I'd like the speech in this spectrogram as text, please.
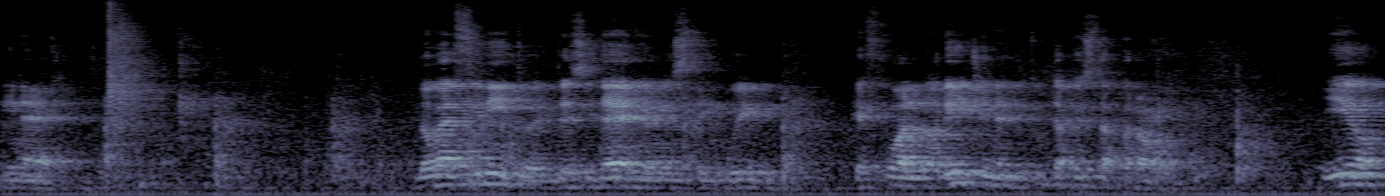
inerti. Dove è finito il desiderio inestinguibile che fu all'origine di tutta questa parola? Io,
